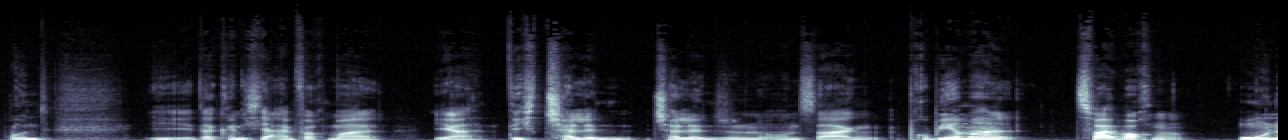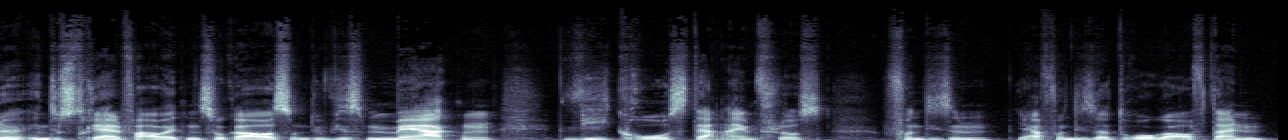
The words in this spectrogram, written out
Und äh, da kann ich dir einfach mal ja, dich challengen und sagen, probier mal zwei Wochen ohne industriell verarbeiteten Zucker aus und du wirst merken, wie groß der Einfluss von diesem, ja, von dieser Droge auf deinen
